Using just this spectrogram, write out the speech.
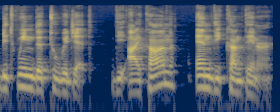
between the two widgets, the icon and the container.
